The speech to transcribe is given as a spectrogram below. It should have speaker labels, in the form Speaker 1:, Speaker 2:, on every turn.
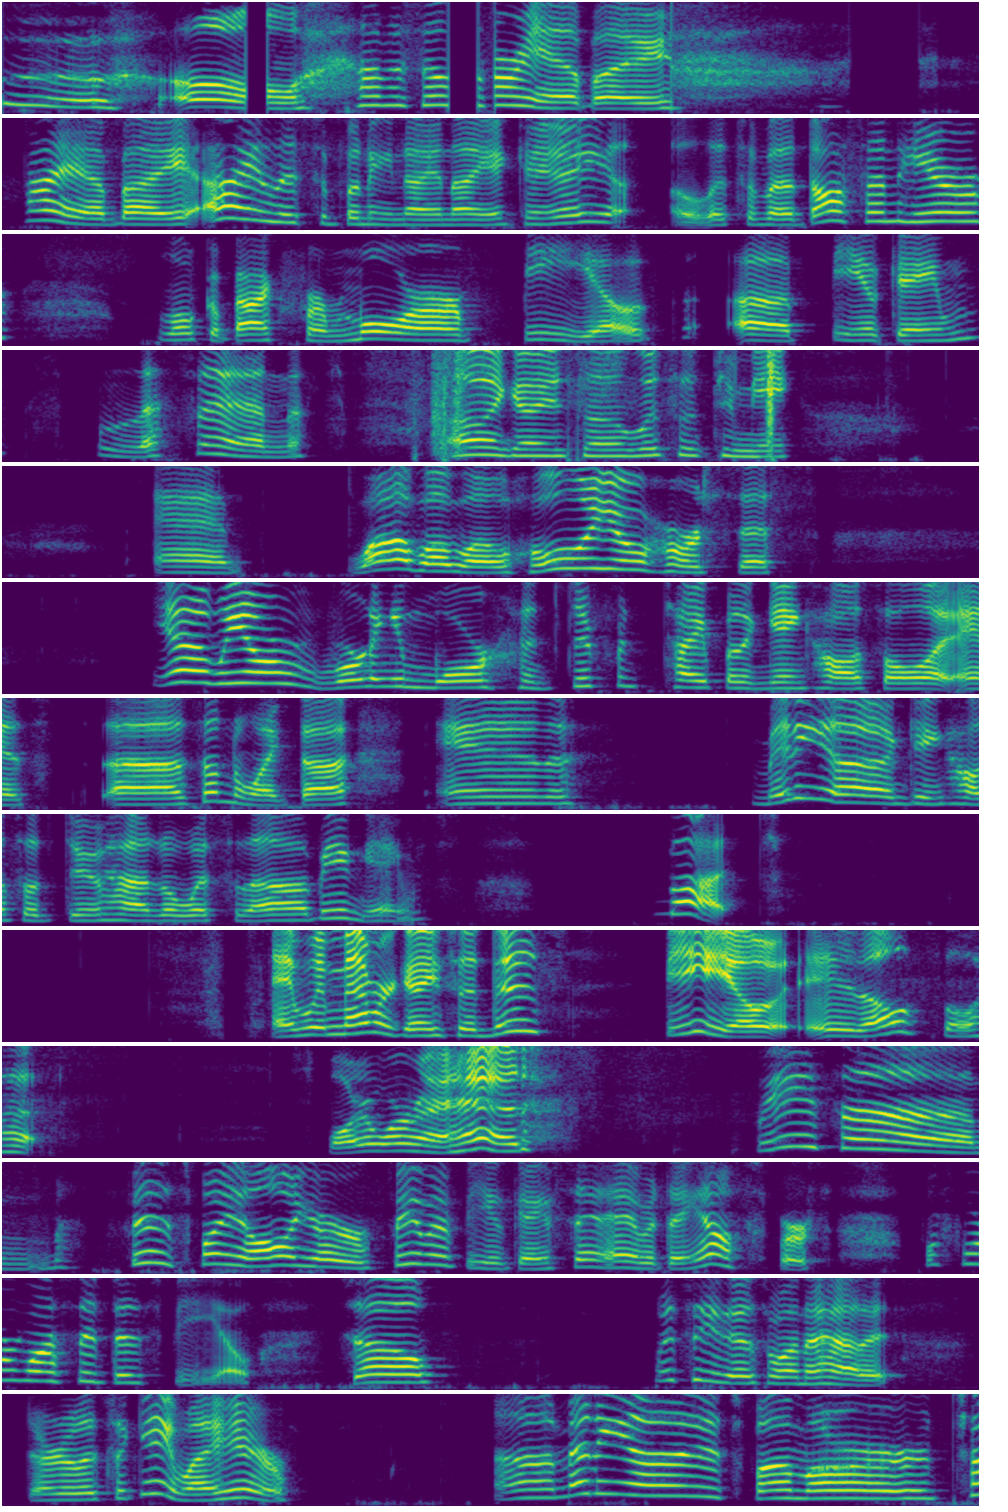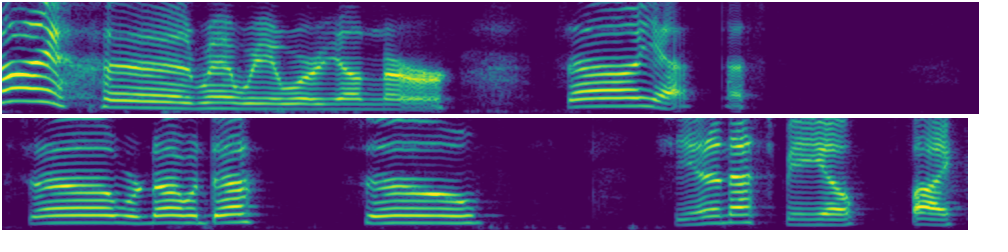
Speaker 1: oh, I'm so sorry, everybody. Hi, everybody. I Elizabeth99, aka Elizabeth Dawson here. Welcome back for more videos, uh, video games lessons. Alright, guys, uh, listen to me. And, whoa, whoa, whoa, hold your horses. Yeah, we are running in more a different type of game console and uh, something like that. And many uh, game consoles do handle with uh, video games. But, and remember guys, that this video is also had spoiler ahead with um display all your favorite video games and everything else first before watching this video. So let's see this one I had it. There it's a game I hear. Uh, many uh, it's from our childhood when we were younger. So yeah, that's so we're done with that. So see you in the next video. Bye.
